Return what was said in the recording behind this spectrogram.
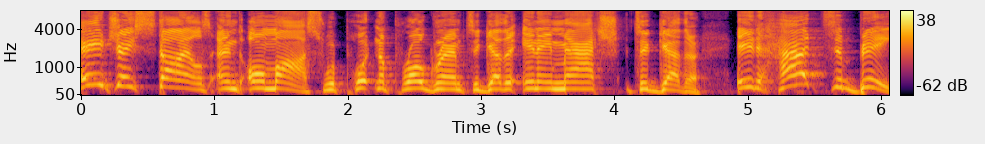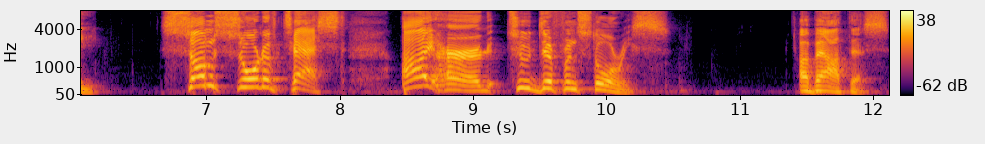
AJ Styles and Omos were putting a program together in a match together. It had to be some sort of test. I heard two different stories about this.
